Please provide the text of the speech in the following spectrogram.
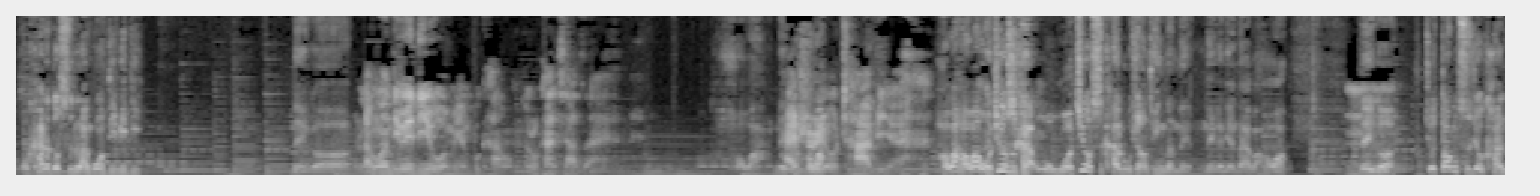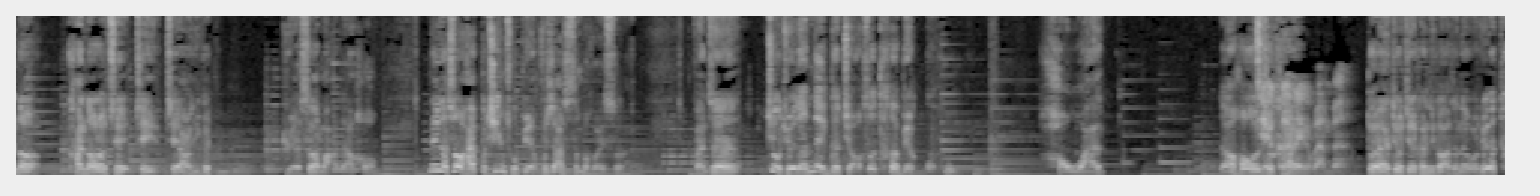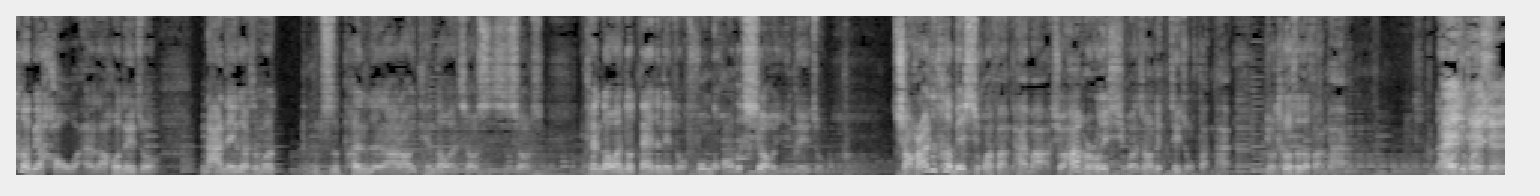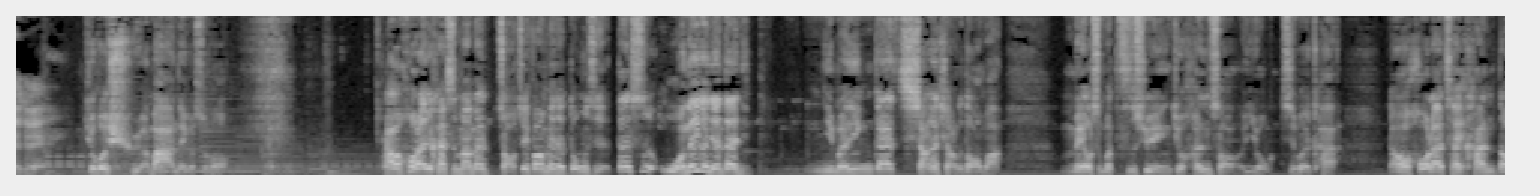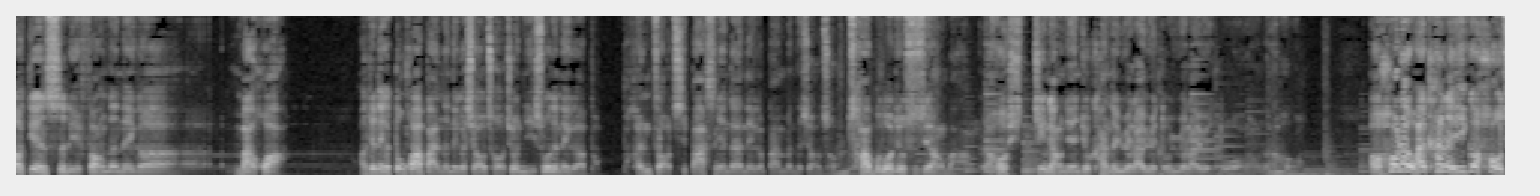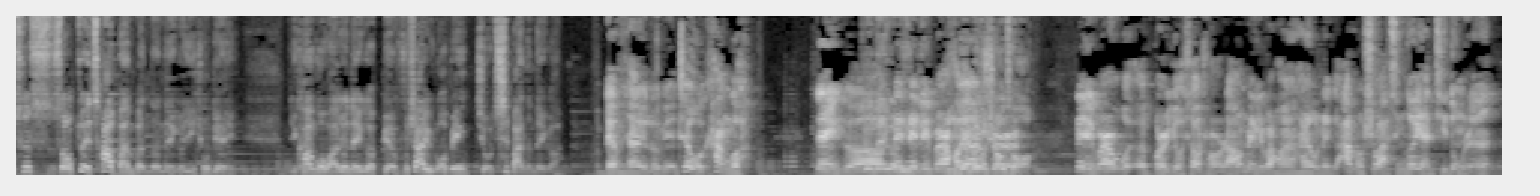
我看的都是蓝光 DVD。那个蓝光 DVD 我们也不看，我们都是看下载，好吧，那个还是有差别。好吧，好吧，我就是看我我就是看录像厅的那那个年代吧，好吧，嗯那个就当时就看到看到了这这这样一个角色嘛，然后那个时候还不清楚蝙蝠侠是怎么回事，反正就觉得那个角色特别酷，好玩，然后杰看那个版本，对，就杰克尼克老师那个，我觉得特别好玩，然后那种拿那个什么毒汁喷人啊，然后一天到晚笑嘻嘻笑嘻，一天到晚都带着那种疯狂的笑意那种。小孩儿就特别喜欢反派嘛，小孩很容易喜欢上这这种反派，有特色的反派，然后就会学、对对，就会学嘛，那个时候。然后后来就开始慢慢找这方面的东西，但是我那个年代你你们应该想也想得到嘛，没有什么资讯，就很少有机会看。然后后来才看到电视里放的那个漫画，啊，就那个动画版的那个小丑，就你说的那个很早期八十年代那个版本的小丑，差不多就是这样吧。然后近两年就看的越来越多，越来越多。然后，哦，后来我还看了一个号称史上最差版本的那个英雄电影，你看过吧？就那个蝙蝠侠与罗宾九七版的那个，蝙蝠侠与罗宾，这我看过。那个就那那里边好像是有小丑，那里边我呃不是有小丑，然后那里边好像还有那个阿诺施瓦辛格演极冻人，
